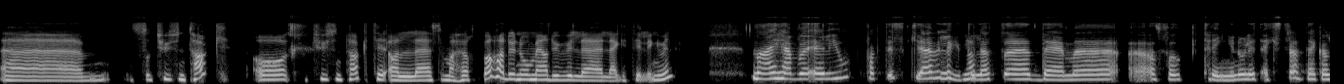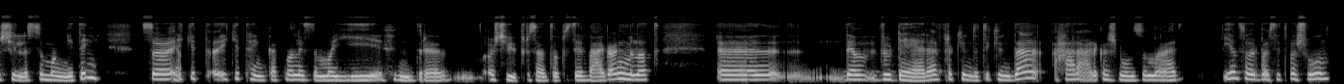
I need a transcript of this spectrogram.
Ehm, så tusen takk. Og tusen takk til alle som har hørt på. Har du noe mer du ville legge til, Ingvild? Nei, jeg, eller jo, faktisk. Jeg vil legge til at uh, det med at folk trenger noe litt ekstra, det kan skyldes så mange ting. Så ja. ikke, ikke, tenk at man liksom må gi 120% hver gang, men at uh, det å vurdere fra kunde til kunde Her er det kanskje noen som er i en sårbar situasjon,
